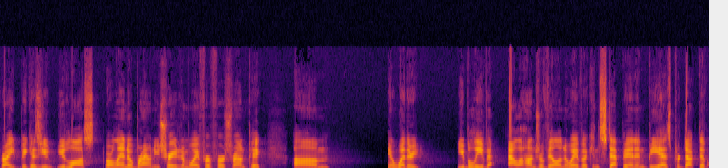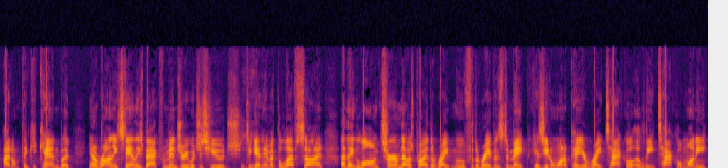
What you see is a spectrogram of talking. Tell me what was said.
right? Because you you lost Orlando Brown. You traded him away for a first round pick. Um, you know, whether you believe Alejandro Villanueva can step in and be as productive, I don't think he can. But you know, Ronnie Stanley's back from injury, which is huge to get him at the left side. I think long term that was probably the right move for the Ravens to make because you don't want to pay your right tackle elite tackle money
